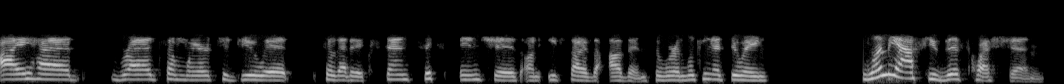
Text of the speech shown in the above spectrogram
I had read somewhere to do it so that it extends six inches on each side of the oven. So we're looking at doing. Let me ask you this question:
